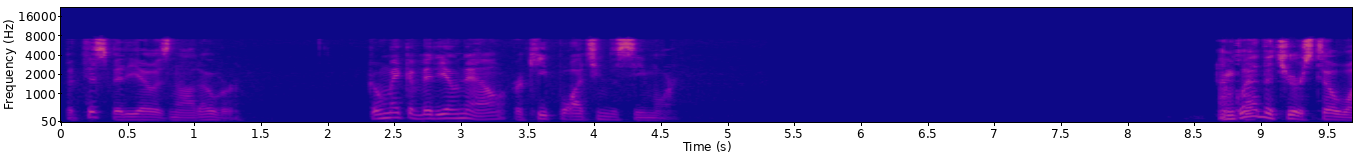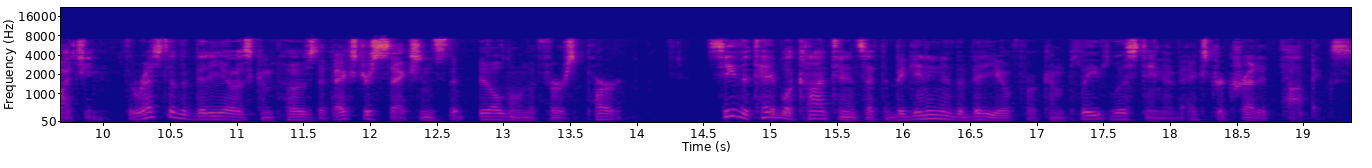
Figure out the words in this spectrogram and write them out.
but this video is not over. Go make a video now or keep watching to see more. I'm glad that you are still watching. The rest of the video is composed of extra sections that build on the first part. See the table of contents at the beginning of the video for a complete listing of extra credit topics.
